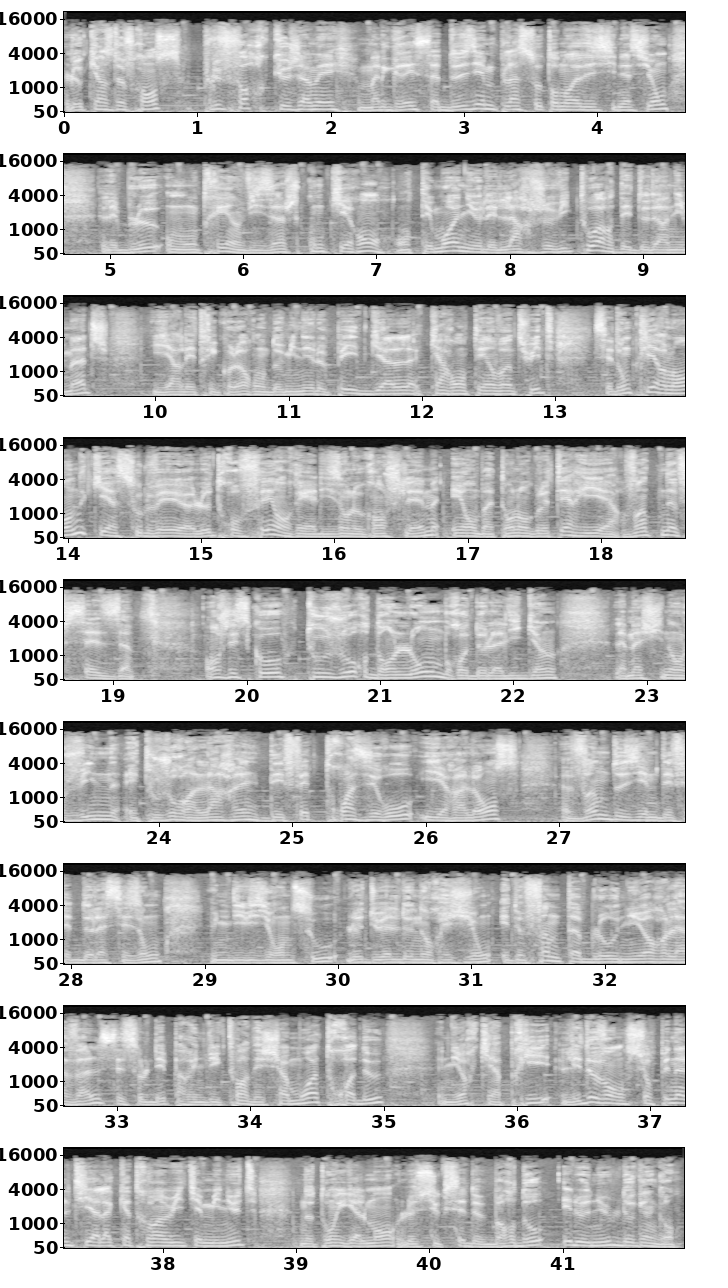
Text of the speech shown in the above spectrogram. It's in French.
Le 15 de France, plus fort que jamais, malgré sa deuxième place au tournoi destination. Les Bleus ont montré un visage conquérant. En témoignent les larges victoires des deux derniers matchs. Hier, les tricolores ont dominé le Pays de Galles 41-28. C'est donc l'Irlande qui a soulevé le trophée en réalisant le Grand Chelem et en battant l'Angleterre hier 29-16. Angesco, toujours dans l'ombre de la Ligue 1. La machine angevine est toujours à l'arrêt. Défaite 3-0 hier à Lens. 22e défaite de la saison. Une division en dessous. Le duel de nos régions et de fin de tableau Niort-Laval s'est soldé par une victoire des Chamois 3-2. Niort qui a pris les devants sur penalty à la 88e minute. Notons également le succès de Bordeaux et le nul de Guingamp.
